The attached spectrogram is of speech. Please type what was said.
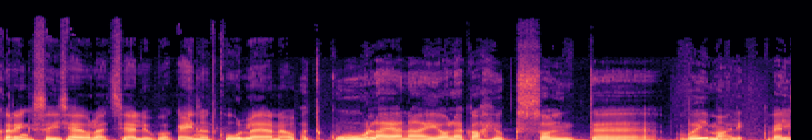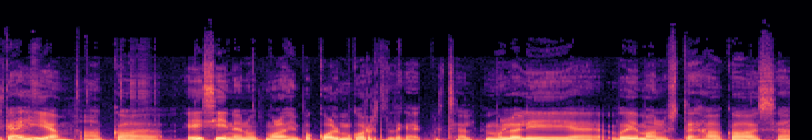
Karin, kas sa ise oled seal juba käinud kuulajana? vot kuulajana ei ole kahjuks olnud eh, võimalik veel käia, aga esinenud ma olen juba kolm korda tegelikult seal. mul oli eh, võimalus teha kaasa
